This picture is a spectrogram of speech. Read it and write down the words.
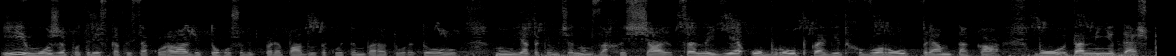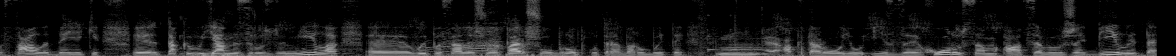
і може потріскатися кора від того, що від перепаду такої температури. То ну я таким чином захищаю. Це не є обробка від хвороб, прям така. Бо там мені теж писали деякі. Е, так я не зрозуміла. Е, ви писали, що першу обробку треба робити м, актарою із хорусом, а це ви вже білите.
